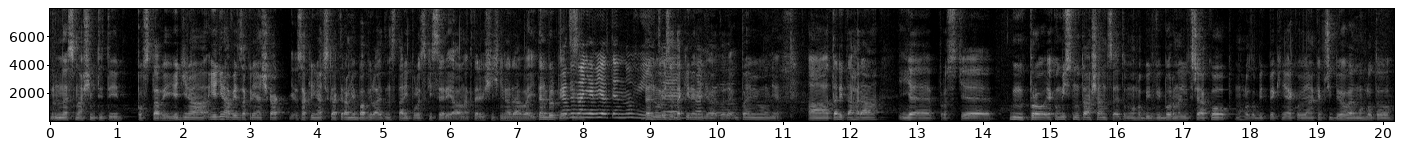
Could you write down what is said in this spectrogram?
Nesnáším ty ty postavy. Jediná, jediná věc zaklínačka, zaklínačská, která mě bavila, je ten starý polský seriál, na který všichni nadávají. Ten byl já pěkný. to jsem ani neviděl ten nový. Ten nový jsem taky tak neviděl, to je úplně mimo mě. A tady ta hra je prostě mm, pro jako místnutá šance. To mohlo být výborný třeba kop, mohlo to být pěkně jako nějaké příběhové, mohlo to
